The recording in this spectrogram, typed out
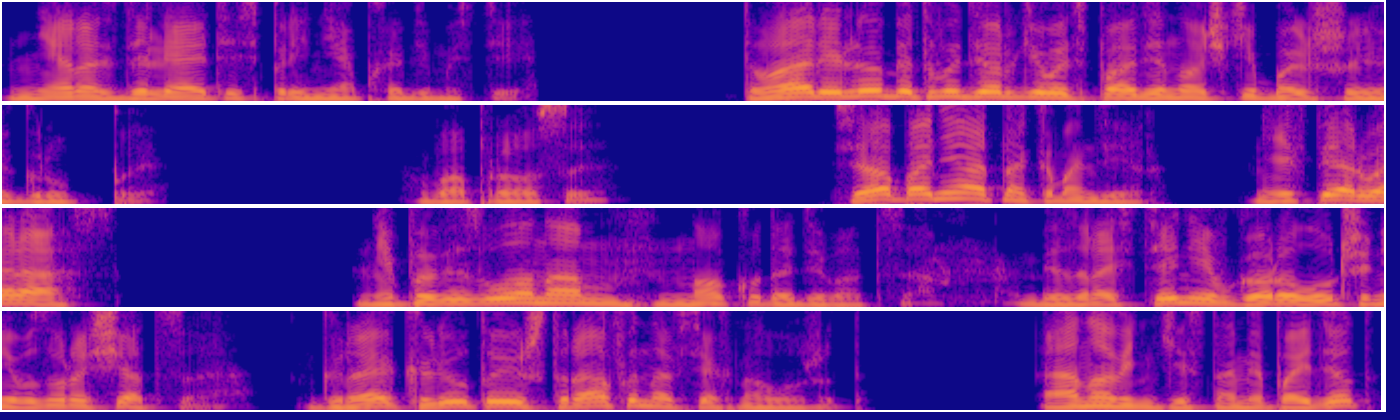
Не разделяйтесь при необходимости. Твари любят выдергивать поодиночке большие группы. Вопросы? Все понятно, командир. Не в первый раз. Не повезло нам, но куда деваться. Без растений в гору лучше не возвращаться. Грег лютые штрафы на всех наложит. А новенький с нами пойдет?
